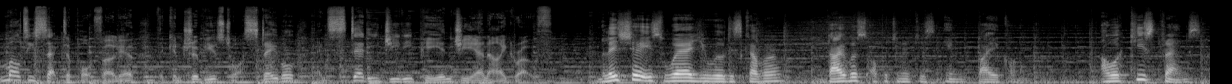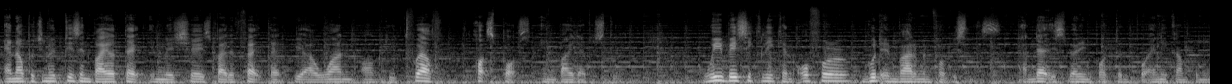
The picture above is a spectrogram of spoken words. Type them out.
multi-sector portfolio that contributes to our stable and steady GDP and GNI growth. Malaysia is where you will discover diverse opportunities in bioeconomy. Our key strengths and opportunities in biotech in Malaysia is by the fact that we are one of the 12 hotspots in biodiversity. We basically can offer good environment for business and that is very important for any company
